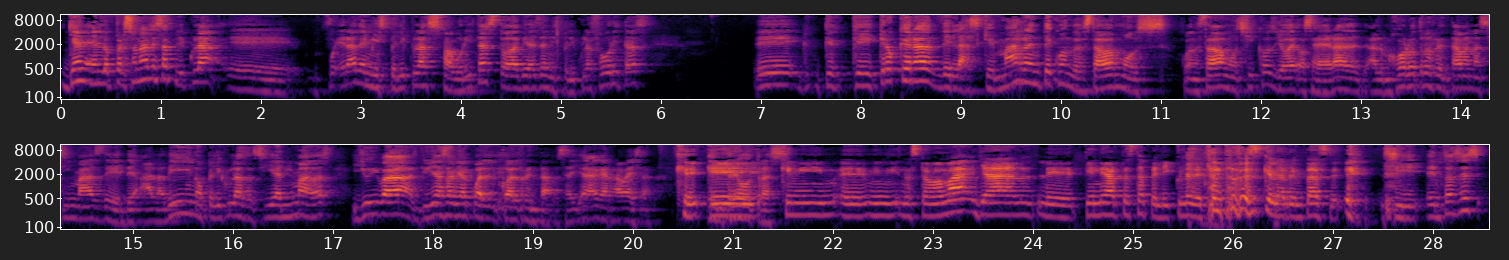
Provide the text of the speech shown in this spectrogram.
ya en, en, lo personal esa película, eh, era de mis películas favoritas, todavía es de mis películas favoritas. Eh, que, creo que era de las que más renté cuando estábamos cuando estábamos chicos, yo, o sea, era, a lo mejor otros rentaban así más de, de Aladdin o películas así animadas, y yo iba, yo ya sabía cuál, cuál rentar, o sea, ya agarraba esa, que, entre otras. Que eh, mi, nuestra mamá ya le tiene harta esta película de tantas veces que la rentaste. Sí, entonces,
